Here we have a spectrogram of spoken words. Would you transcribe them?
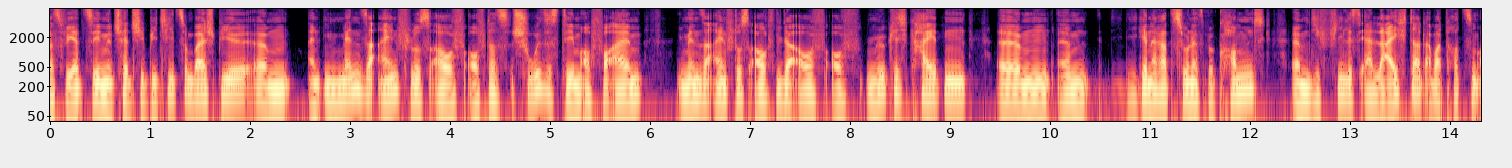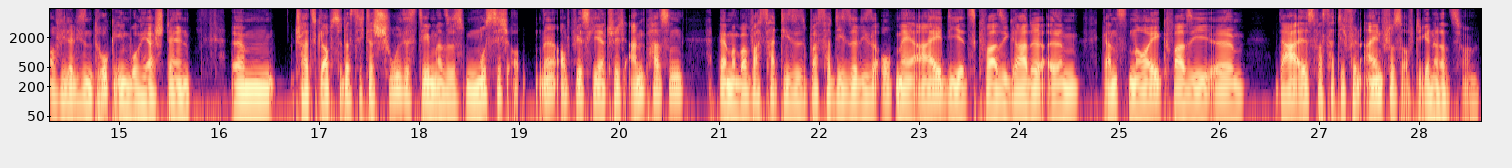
was wir jetzt sehen mit ChatGPT zum Beispiel, ähm, ein immenser Einfluss auf, auf das Schulsystem auch vor allem, immenser Einfluss auch wieder auf, auf Möglichkeiten, ähm, ähm, die Generation jetzt bekommt, ähm, die vieles erleichtert, aber trotzdem auch wieder diesen Druck irgendwo herstellen. Ähm, Charles, glaubst du, dass sich das Schulsystem, also es muss sich ne, obviously natürlich anpassen, ähm, aber was hat diese, was hat diese, diese OpenAI, die jetzt quasi gerade ganz neu quasi da ist, was hat die für einen Einfluss auf die Generation?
